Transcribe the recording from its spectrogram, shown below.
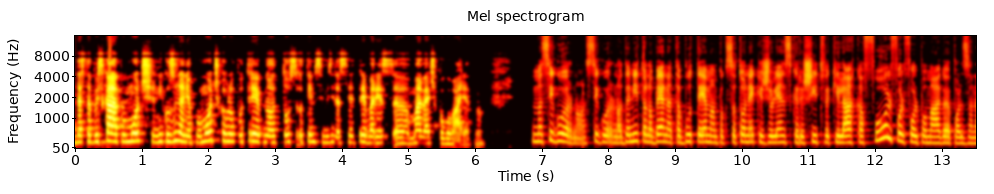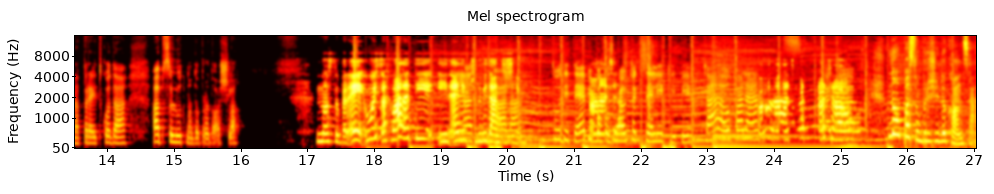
da sta poiskala pomoč, neko zunanjo pomoč, ko je bilo potrebno. To, o tem se mi zdi, da se je treba res uh, malo več pogovarjati. No. Ma sigurno, sigurno, da ni to nobena tabu tema, ampak so to neke življenjske rešitve, ki lahko ful, ful, ful pomagajo pol za naprej. Tako da, absolutno dobrodošla. No, super. Ej, mojca, hvala ti in en lep čudovit dan ti želim. Tudi tebi, pa pozdravček celi ekipi. Čau, hvala. Hvala, čau, čau. No, pa smo prišli do konca.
